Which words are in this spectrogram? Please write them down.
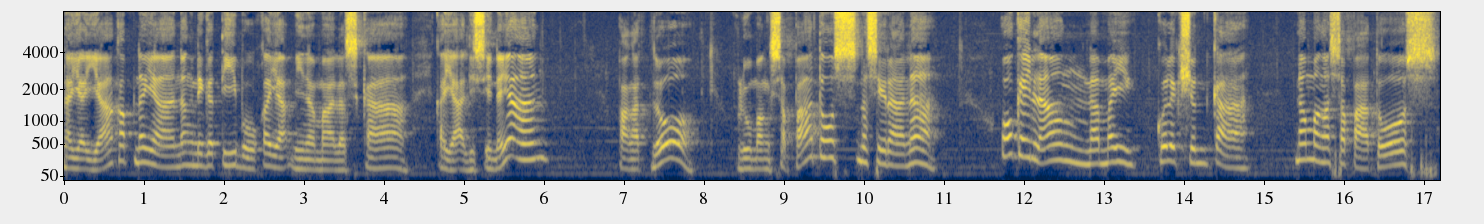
nayayakap na yan ng negatibo kaya minamalas ka. Kaya alisin na yan. Pangatlo, lumang sapatos na sira na. Okay lang na may koleksyon ka ng mga sapatos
